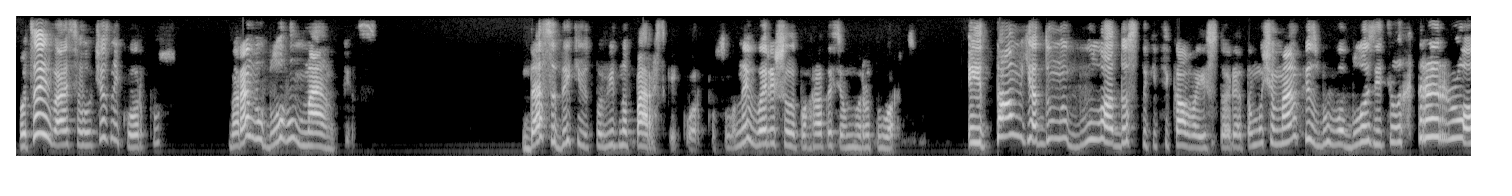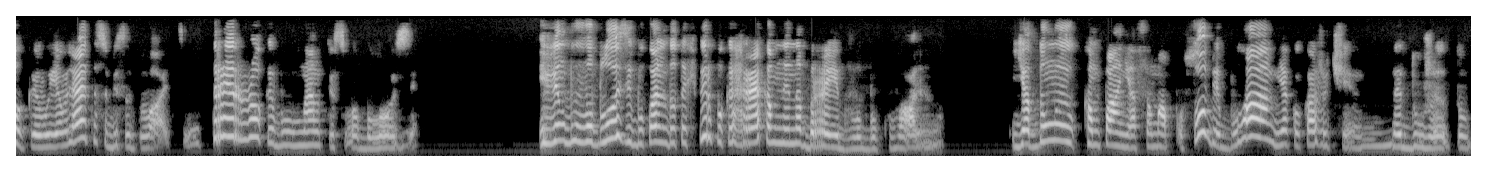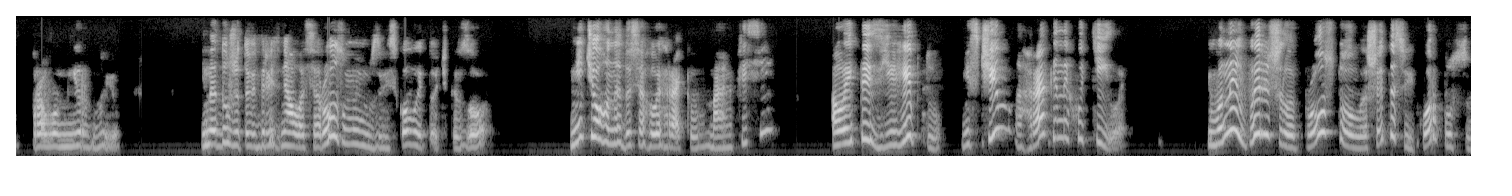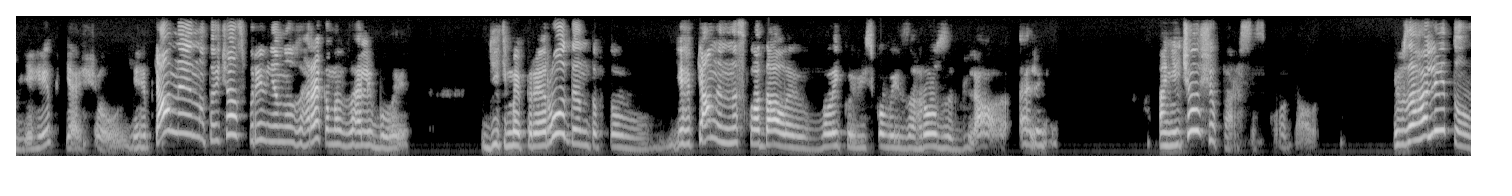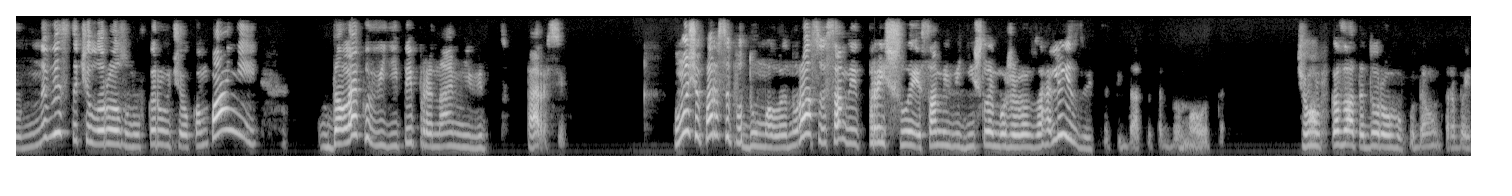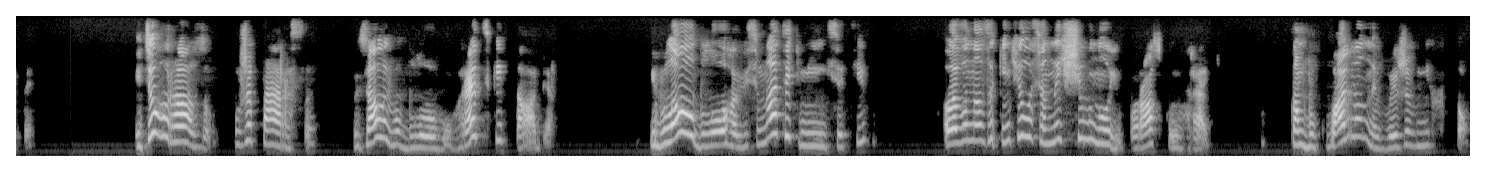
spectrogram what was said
Оцей весь величезний корпус бере в облогу Мемфіс, де сидить відповідно перський корпус. Вони вирішили погратися в миротворців. І там, я думаю, була досить таки цікава історія, тому що Мемфіс був в облозі цілих три роки. Уявляєте собі ситуацію? Три роки був Мемфіс в облозі. І він був в облозі буквально до тих пір, поки грекам не набридло буквально. Я думаю, кампанія сама по собі була, м'яко кажучи, не дуже то правомірною і не дуже то відрізнялася розумом з військової точки зору. Нічого не досягли греки в Мемфісі, але йти з Єгипту ні з чим греки не хотіли. І вони вирішили просто лишити свій корпус в Єгипті, що єгиптяни на той час порівняно з греками взагалі були дітьми природи, тобто єгиптяни не складали великої військової загрози для елінів. А нічого, що перси складали. І взагалі-то не вистачило розуму в керуючого компанії далеко відійти принаймні від персів. Тому що перси подумали, ну раз ви самі прийшли, самі відійшли, може ви взагалі звідси підете, так би мовити. Чи вам вказати дорогу, куди вам треба йти. І цього разу уже перси взяли в облогу грецький табір. І була облога 18 місяців, але вона закінчилася нищівною поразкою греків. Там буквально не вижив ніхто.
